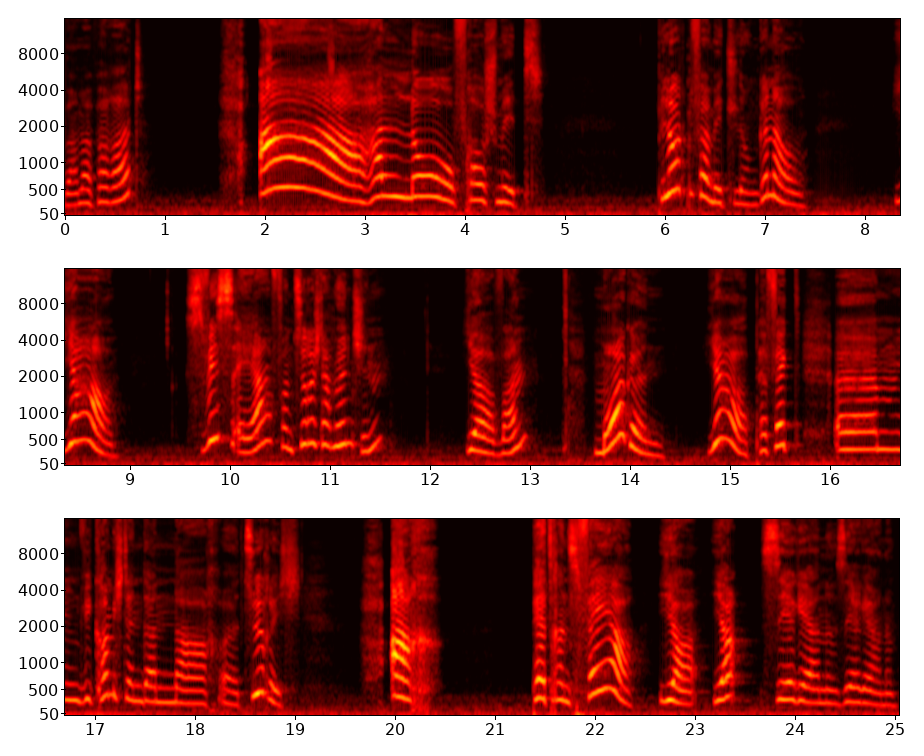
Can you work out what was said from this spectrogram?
Rhabarber am Apparat? Ah, hallo, Frau Schmidt. Pilotenvermittlung, genau. Ja, Swiss Air von Zürich nach München? Ja, wann? Morgen. Ja, perfekt. Ähm, wie komme ich denn dann nach äh, Zürich? Ach, per Transfer? Ja, ja, sehr gerne, sehr gerne.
